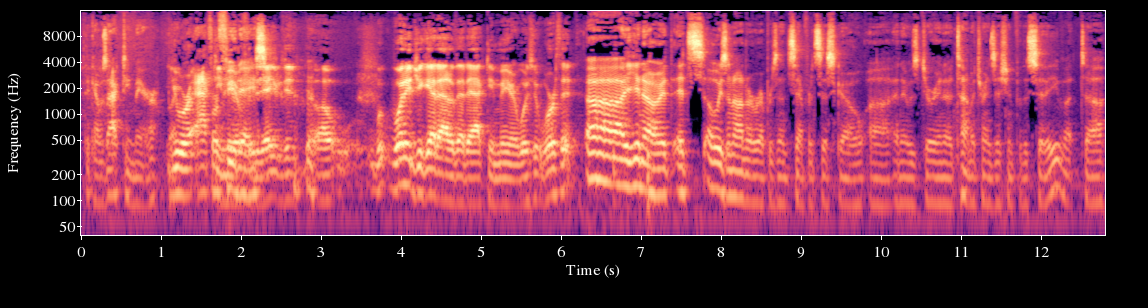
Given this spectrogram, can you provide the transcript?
I think I was acting mayor. You were acting for a few mayor days. for the day. Did, uh, what did you get out of that acting mayor? Was it worth it? Uh, you know, it, it's always an honor to represent San Francisco, uh, and it was during a time of transition for the city, but uh,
